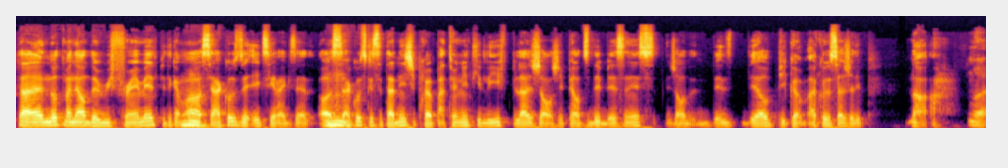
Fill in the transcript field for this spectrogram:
t'as une autre manière de reframe it, puis t'es comme, Mm. ah, c'est à cause de X, Y, Z. Mm. c'est à cause que cette année, j'ai pris un paternity leave, puis là, genre, j'ai perdu des business, genre, des deals, puis comme, à cause de ça, j'ai des. Non, Ouais.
